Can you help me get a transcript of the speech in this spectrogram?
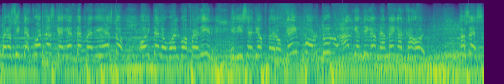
pero si te acuerdas que ayer te pedí esto, hoy te lo vuelvo a pedir. Y dice Dios, pero qué importuno. Alguien dígame amén acá hoy. Entonces,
